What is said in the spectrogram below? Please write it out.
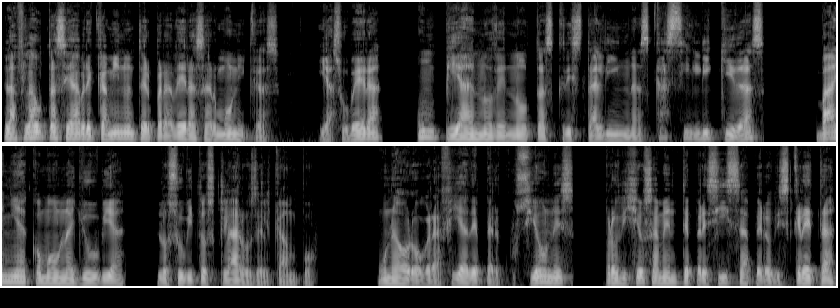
la flauta se abre camino entre praderas armónicas, y a su vera un piano de notas cristalinas, casi líquidas, baña como una lluvia los súbitos claros del campo. Una orografía de percusiones, prodigiosamente precisa pero discreta,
